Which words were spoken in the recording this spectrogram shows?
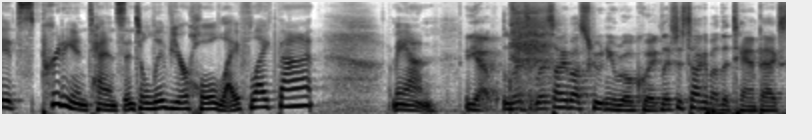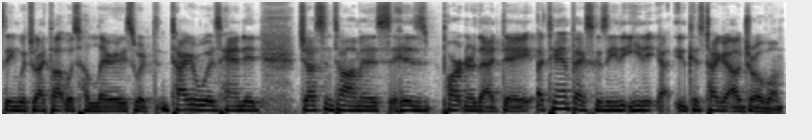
it's pretty intense and to live your whole life like that man Yeah, let's let's talk about scrutiny real quick. Let's just talk about the Tampax thing, which I thought was hilarious. Where Tiger Woods handed Justin Thomas, his partner that day, a Tampax because he he because Tiger outdrove him.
